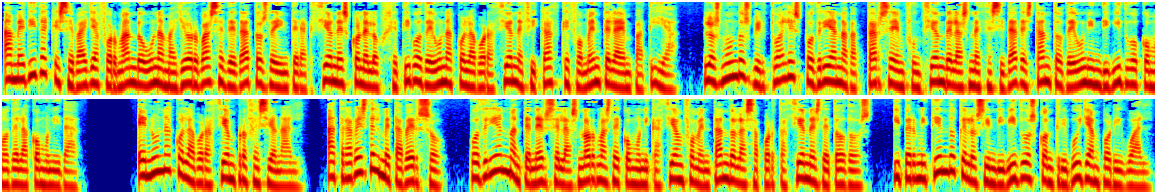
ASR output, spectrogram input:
A medida que se vaya formando una mayor base de datos de interacciones con el objetivo de una colaboración eficaz que fomente la empatía, los mundos virtuales podrían adaptarse en función de las necesidades tanto de un individuo como de la comunidad. En una colaboración profesional, a través del metaverso, podrían mantenerse las normas de comunicación fomentando las aportaciones de todos, y permitiendo que los individuos contribuyan por igual.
